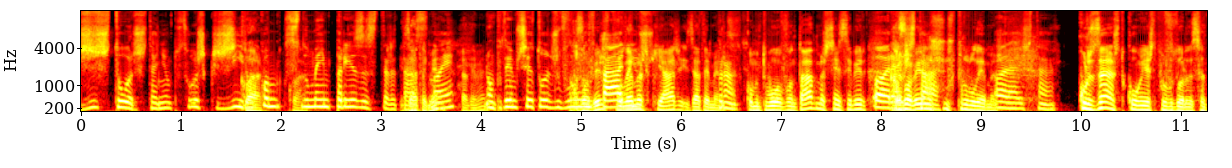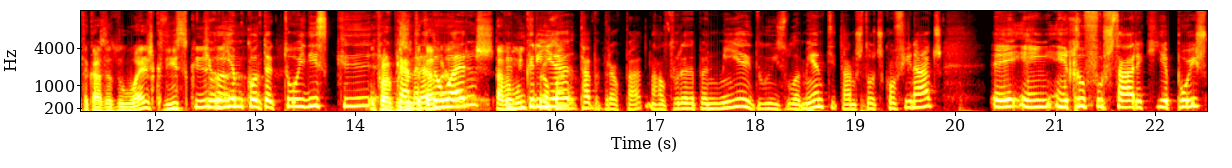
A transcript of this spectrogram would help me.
gestores, tenham pessoas que giram, claro, como claro. se de uma empresa se tratasse, exatamente, não é? Exatamente. Não podemos ser todos voluntários. Resolver os problemas que haja, exatamente. Pronto. Com muito boa vontade, mas sem saber Ora, resolver os, os, problemas. Ora, está. Cruzaste com este provedor da Santa Casa do Oeiras que disse que... Que um dia me contactou e disse que a Câmara, Câmara da Oeiras estava muito queria, preocupado. estava preocupado na altura da pandemia e do isolamento e estávamos todos confinados, eh, em, em, reforçar aqui apoios,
